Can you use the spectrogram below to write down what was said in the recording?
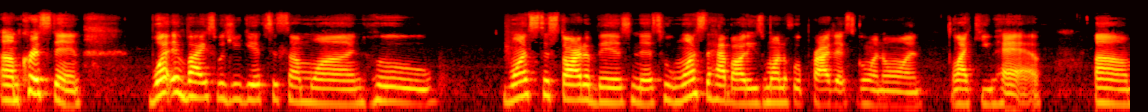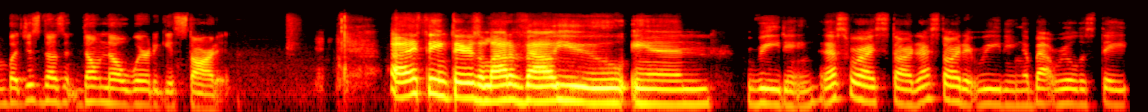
Um kristen what advice would you give to someone who wants to start a business who wants to have all these wonderful projects going on like you have um, but just doesn't don't know where to get started? I think there's a lot of value in reading. That's where I started. I started reading about real estate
